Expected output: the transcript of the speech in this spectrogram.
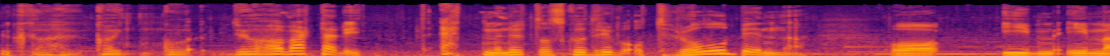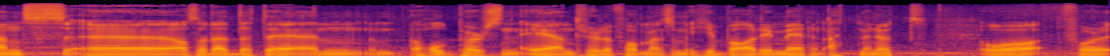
du, kan, kan, du har vært der i ett minutt og skal drive og trollbinde. Og imens uh, Altså, det, dette er en Hold person er en trylleformel som ikke varer i mer enn ett minutt. Og for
